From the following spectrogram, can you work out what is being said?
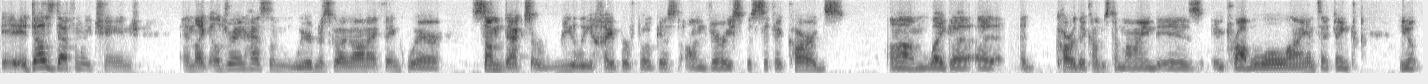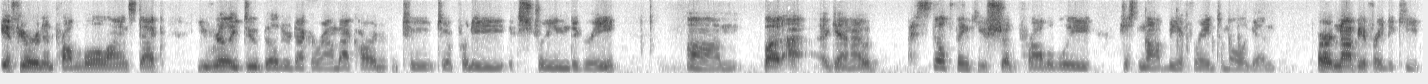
it, it does definitely change, and like Eldraine has some weirdness going on, I think, where some decks are really hyper focused on very specific cards. Um, like a, a, a, card that comes to mind is Improbable Alliance. I think, you know, if you're an Improbable Alliance deck, you really do build your deck around that card to to a pretty extreme degree. Um, but I, again, I would I still think you should probably just not be afraid to mulligan or not be afraid to keep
